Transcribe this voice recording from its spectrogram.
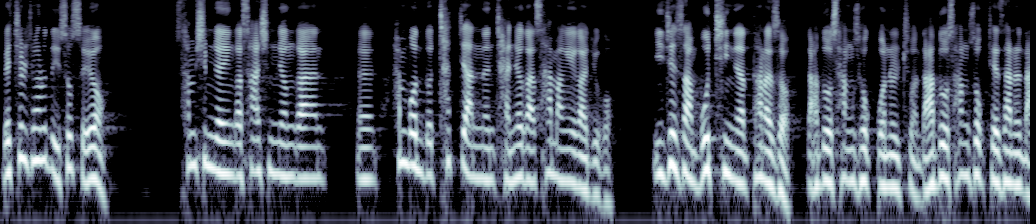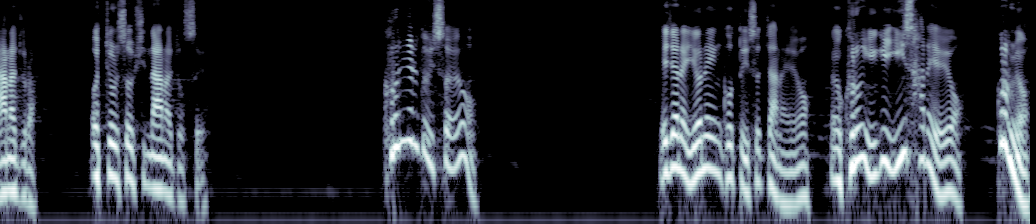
며칠 전에도 있었어요. 30년인가 40년간 예, 한 번도 찾지 않는 자녀가 사망해가지고 이 재산 모친이 나타나서 나도 상속권을 주어 나도 상속 재산을 나눠주라. 어쩔 수 없이 나눠줬어요. 그런 일도 있어요. 예전에 연예인 그것도 있었잖아요. 그런 이게 이 사례예요. 그러면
